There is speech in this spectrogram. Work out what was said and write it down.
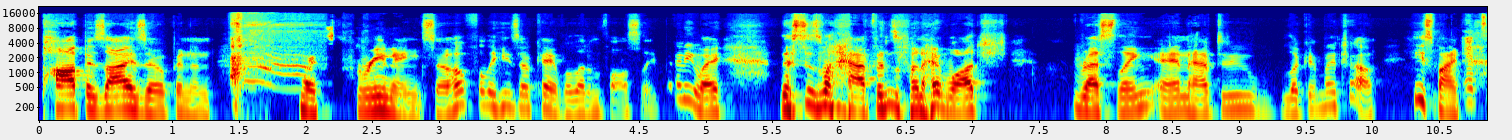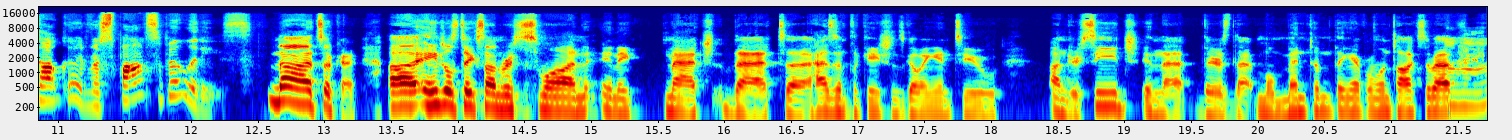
pop his eyes open and start screaming. So hopefully he's okay. We'll let him fall asleep. Anyway, this is what happens when I watch wrestling and have to look at my child. He's fine. It's all good. Responsibilities. No, it's okay. Uh, Angels takes on Rich Swann in a match that uh, has implications going into Under Siege. In that there's that momentum thing everyone talks about. Mm-hmm.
